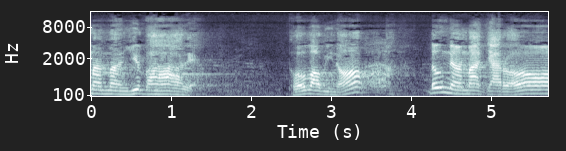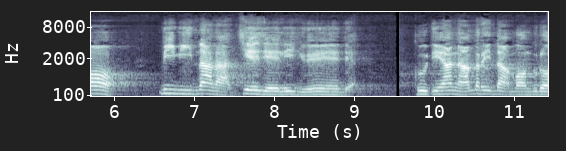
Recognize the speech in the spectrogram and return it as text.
မှန်မှန်ရွတ်ပါတဲ့သောပေါက်ပြီနော်သုံးနာမကြတော့ ပြီးပြီးသားတာကြဲကြဲလေးရွတ်တဲ့ခုတရားနာပရိသတ်ပေါင်းသူတော်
